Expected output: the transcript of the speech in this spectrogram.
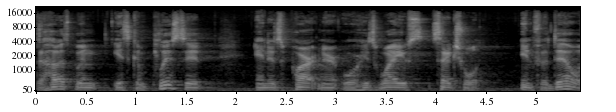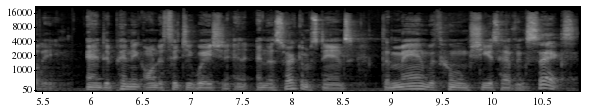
the husband is complicit in his partner or his wife's sexual infidelity. And depending on the situation and, the circumstance, the man with whom she is having sex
